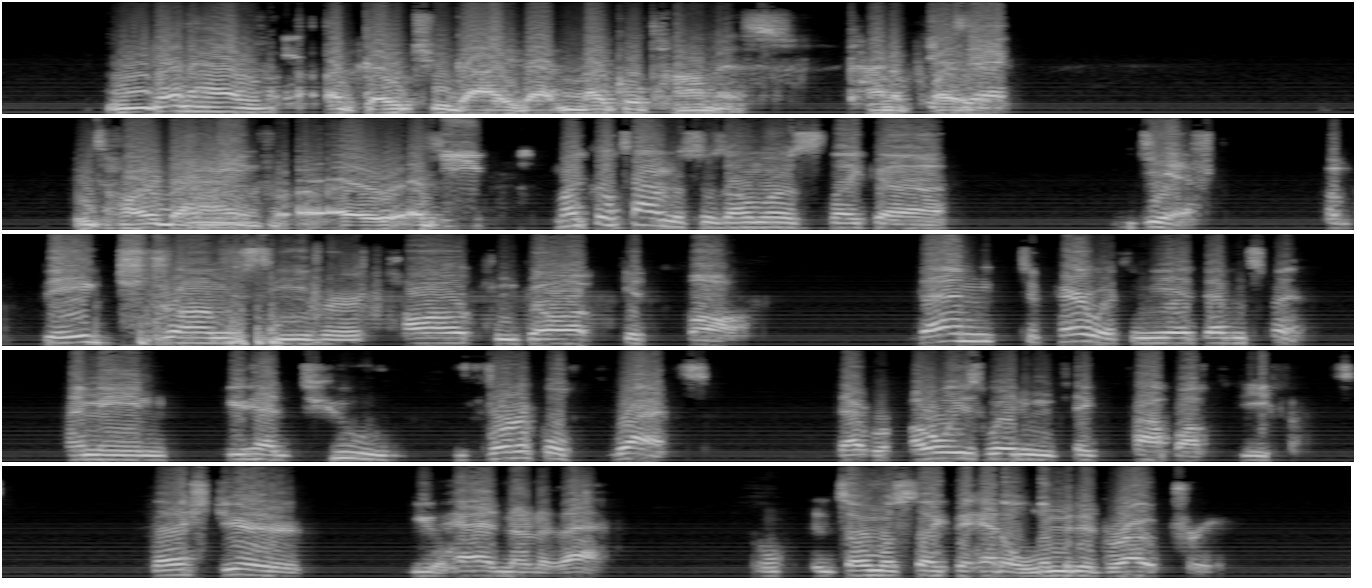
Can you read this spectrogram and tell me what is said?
When you don't have a go-to guy, that Michael Thomas kind of player, Exactly. It's hard to I mean, have a, a, He, Michael Thomas was almost like a gift. A big, strong receiver, tall, can go up, get the ball. Then, to pair with him, you had Devin Smith. I mean, you had two vertical threats that were always waiting to take the top off the defense. Last year, you had none of that. It's almost like they had a limited route tree.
